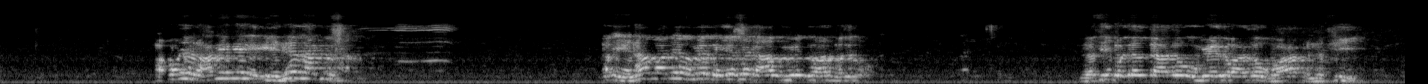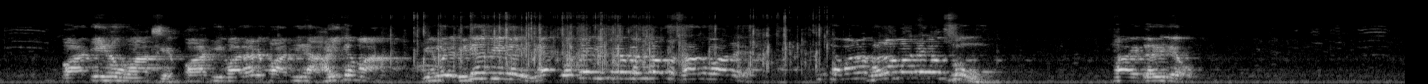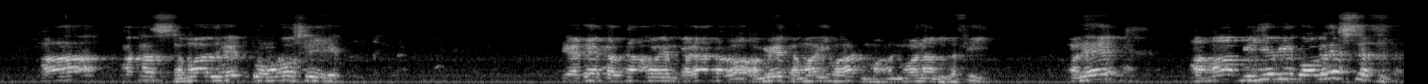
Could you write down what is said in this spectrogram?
આપણને લાગે કે એને લાગ્યું છે. અને એના માટે અમે કહીએ છીએ કે આ ઉમેદવાર બદલો. નથી બદલતા તો ઉમેદવારનો વાંક નથી. પાર્ટીનો વાંક છે. પાર્ટી વાળા ને પાર્ટીના હાઈકમાન્ડ. જેમણે વિનંતી કરી મેં પોતે મિત્ર કે તો સારું વાલે તમારા ભલા માટે કહું છું. હા, એ કરી દેવો આ આખા સમાજને ટોણો છે. એને કરતા હોય એમ કર્યા કરો, અમે તમારી વાત માનવાના નથી. અને આમાં બીજેપી કોંગ્રેસ નથી.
